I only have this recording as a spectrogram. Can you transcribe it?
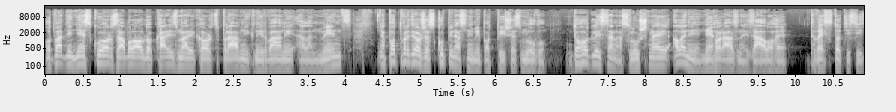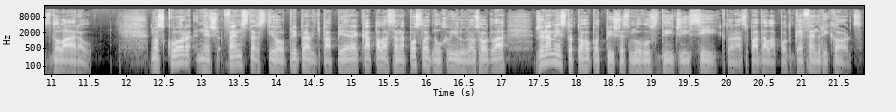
O dva dní neskôr zavolal do Charisma Records právnik Nirvány Alan Mintz a potvrdil, že skupina s nimi podpíše zmluvu. Dohodli sa na slušnej, ale nie nehoráznej zálohe 200 tisíc dolárov. No skôr, než Fenster stihol pripraviť papiere, kapela sa na poslednú chvíľu rozhodla, že namiesto toho podpíše zmluvu s DGC, ktorá spadala pod Geffen Records.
